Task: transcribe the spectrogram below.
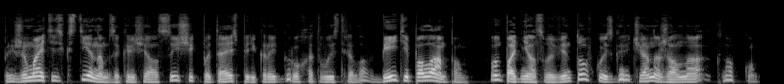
«Прижимайтесь к стенам!» — закричал сыщик, пытаясь перекрыть грохот выстрелов. «Бейте по лампам!» Он поднял свою винтовку и сгоряча нажал на кнопку.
